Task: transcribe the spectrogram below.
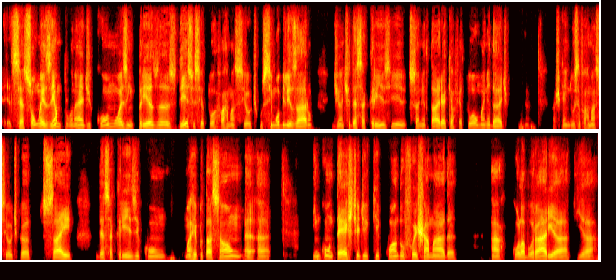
Esse é só um exemplo né, de como as empresas desse setor farmacêutico se mobilizaram diante dessa crise sanitária que afetou a humanidade. Né? Acho que a indústria farmacêutica sai dessa crise com uma reputação é, é, inconteste de que quando foi chamada a colaborar e a, e a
